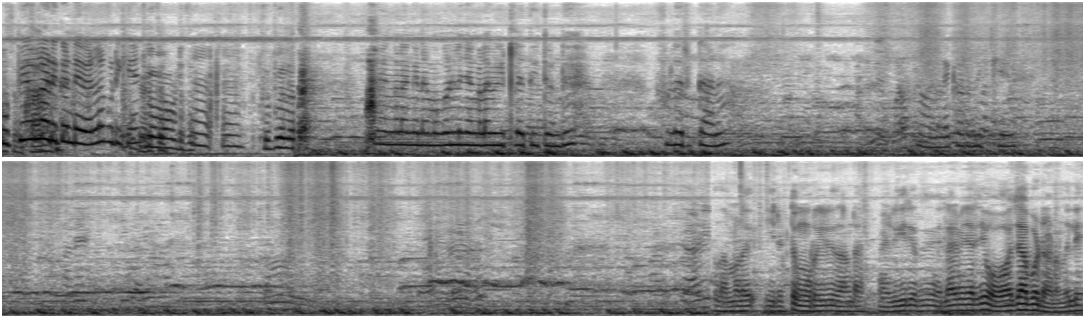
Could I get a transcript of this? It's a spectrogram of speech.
കുപ്പിവെള്ളം എടുക്കണ്ടേ? വെള്ളം കുടിക്കാൻ. ഞങ്ങളങ്ങനെ മുകളിൽ ഞങ്ങളെ വീട്ടിലെത്തിയിട്ടുണ്ട്. ഫുൾ ഇരുട്ടാണ്. നമ്മളെ അവിടെ നിൽക്കുകയാണ് നമ്മൾ ഇരുട്ട് മുറിയിൽ താണ്ട മെഴുകിരി എല്ലാവരും വിചാരിച്ചു ഓജാ ബോർഡ് ആണെന്നല്ലേ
